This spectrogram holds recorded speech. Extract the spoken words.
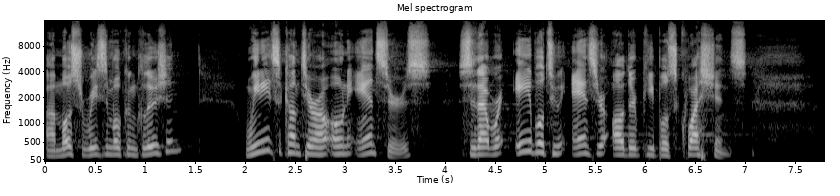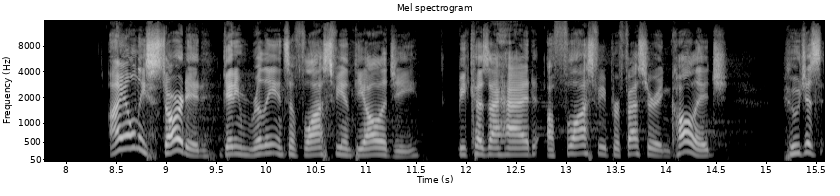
uh, most reasonable conclusion. We need to come to our own answers so that we're able to answer other people's questions. I only started getting really into philosophy and theology because I had a philosophy professor in college who just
